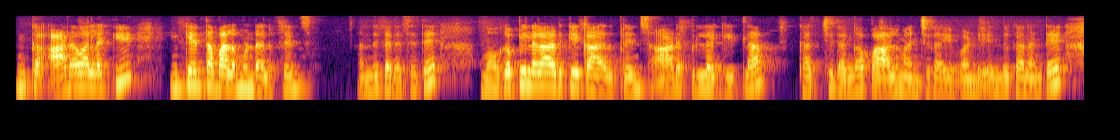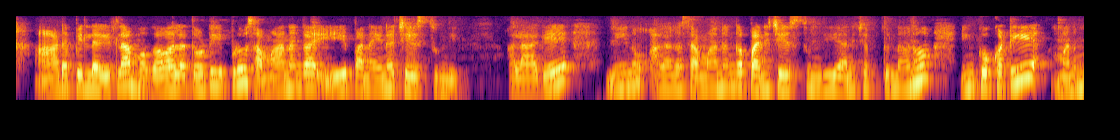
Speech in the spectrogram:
ఇంకా ఆడవాళ్ళకి ఇంకెంత బలం ఉండాలి ఫ్రెండ్స్? అందుకనేసి అయితే మగపిల్లగాడికే కాదు ఫ్రెండ్స్ ఆడపిల్ల గిట్లా ఖచ్చితంగా పాలు మంచిగా ఇవ్వండి. ఎందుకనంటే ఆడపిల్ల ఇట్లా మగవాళ్ళతోటి ఇప్పుడు సమానంగా ఏ పనైనా చేస్తుంది. అలాగే నేను అలాగ సమానంగా పనిచేస్తుంది అని చెప్తున్నాను. ఇంకొకటి మనం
